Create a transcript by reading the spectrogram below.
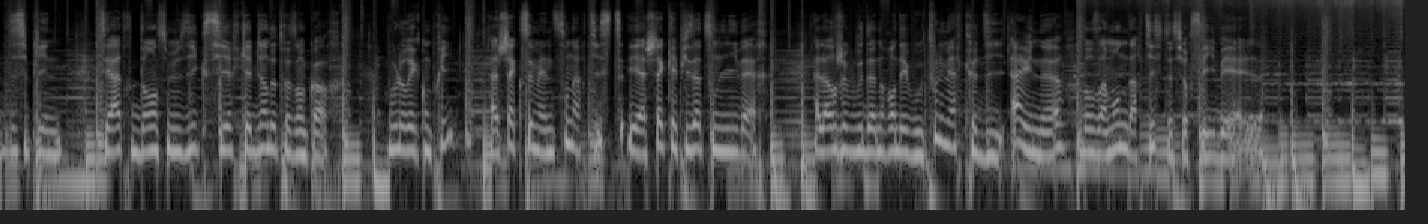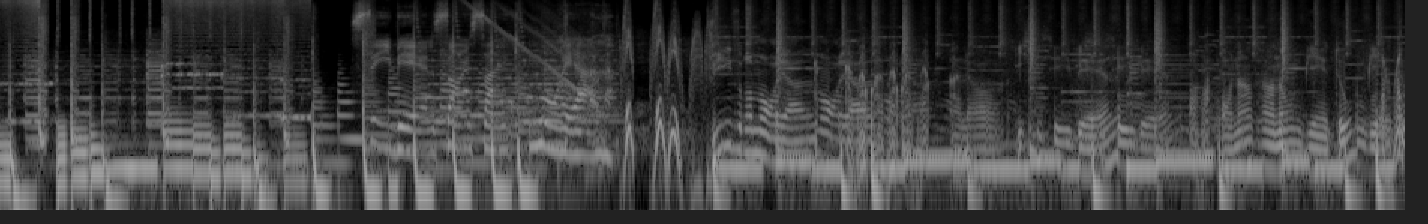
disciplines. Théâtre, danse, musique, cirque et bien d'autres encore. Vous l'aurez compris, à chaque semaine son artiste et à chaque épisode son univers. Alors je vous donne rendez-vous tous les mercredis à 1h dans un monde d'artistes sur CIBL. Vivre Montréal, Montréal. Alors, ici c'est IBL. On entre en onde bientôt. Bientôt.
